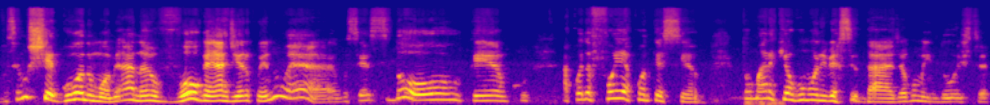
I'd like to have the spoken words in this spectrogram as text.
você não chegou no momento, ah, não, eu vou ganhar dinheiro com ele. Não é. Você se doou o tempo, a coisa foi acontecendo. Tomara que alguma universidade, alguma indústria,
